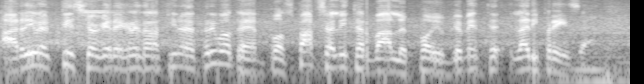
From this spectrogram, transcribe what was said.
Arriva il fischio che decreta la fine del primo tempo. Spazio all'intervallo e poi ovviamente la ripresa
